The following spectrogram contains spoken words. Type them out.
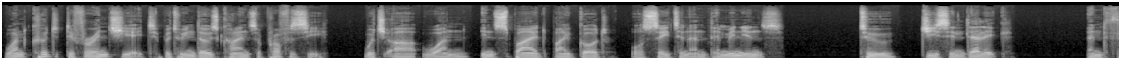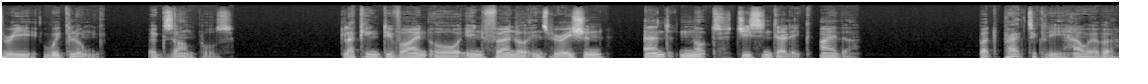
one could differentiate between those kinds of prophecy which are 1. inspired by God or Satan and their minions, 2. Gisindelic, and 3. Wicklung, examples, lacking divine or infernal inspiration and not Gisindelic either. But practically, however,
